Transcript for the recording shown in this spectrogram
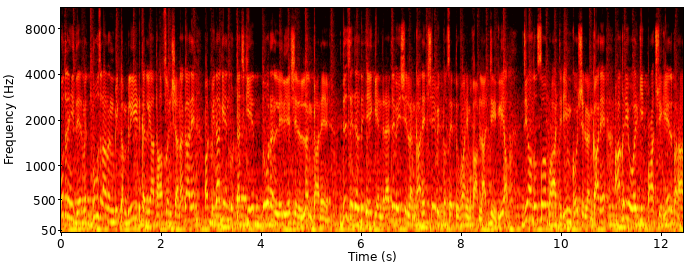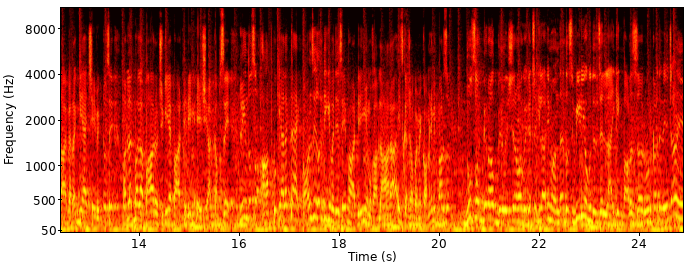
उतनी ही देर में दूसरा रन भी कंप्लीट कर लिया धासुन शनाका ने और बिना गेंद को टच किए दो रन ले लिए श्रीलंका ने। जिससे जल्दी एक गेंद रहते हुए श्रीलंका ने छह विकेटों से तूफानी मुकाबला जीत लिया। जी हाँ दोस्तों, भारतीय टीम को श्रीलंका ने आखिरी ओवर की पांचवी गेंद पर हरा कर रख दिया छह विकेटों से और लगभग बाहर हो चुकी है भारतीय टीम एशिया कप से। लेकिन दोस्तों, आपको क्या लगता है, कौन सी गलती की वजह से भारतीय टीम में मुकाबला हारा इसका जवाब हमें कमेंट में बार दोस्तों, अगर आप रोहित शर्मा को एक अच्छा खिलाड़ी मानता है तो वीडियो को दिल से लाइक एक बार ज़रूर कर दे जाए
